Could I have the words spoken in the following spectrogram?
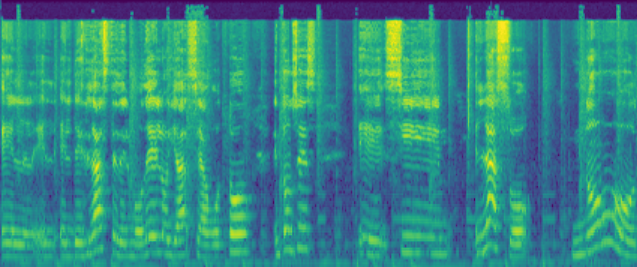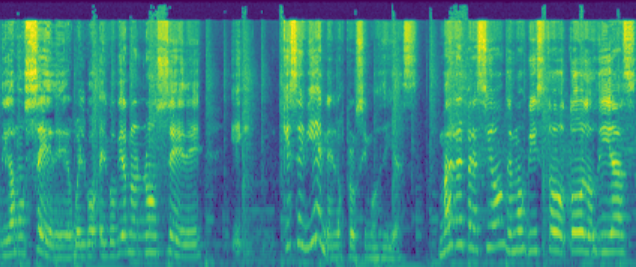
el, desgaste del modelo ya se agotó. Entonces, eh, si Lazo no, digamos, cede, o el, el gobierno no cede, eh, ¿qué se viene en los próximos días? Más represión, hemos visto todos los días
